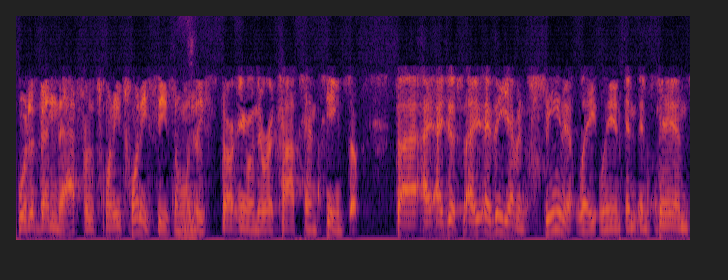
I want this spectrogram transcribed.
would have been that for the 2020 season when yep. they start, you know, when they were a top 10 team. So, so I, I just I, I think you haven't seen it lately, and, and, and fans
